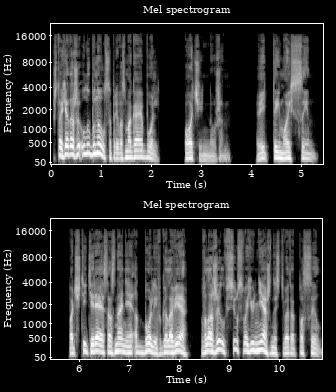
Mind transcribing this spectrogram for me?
что я даже улыбнулся, превозмогая боль. Очень нужен. Ведь ты мой сын. Почти теряя сознание от боли в голове, вложил всю свою нежность в этот посыл.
